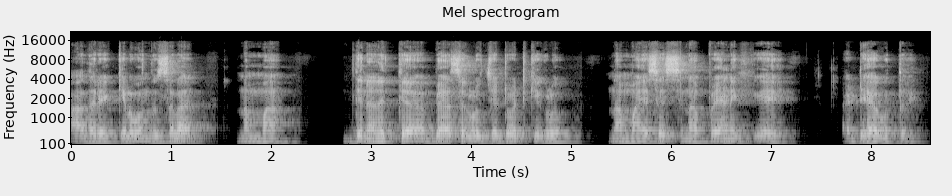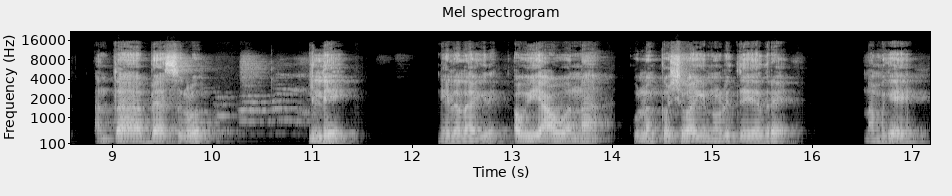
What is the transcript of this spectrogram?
ಆದರೆ ಕೆಲವೊಂದು ಸಲ ನಮ್ಮ ದಿನನಿತ್ಯ ಅಭ್ಯಾಸಗಳು, ಚಟುವಟಿಕೆಗಳು ನಮ್ಮ ಯಶಸ್ಸಿನ ಪ್ರಯಾಣಿಕೆಗೆ ಅಡ್ಡಿಯಾಗುತ್ತವೆ. ಅಂತಹ ಅಭ್ಯಾಸಗಳು ಇಲ್ಲಿ ನೀಡಲಾಗಿದೆ. ಅವು ಯಾವುವನ್ನು ಕೂಲಂಕುಷವಾಗಿ ನೋಡಿದ್ದೇ ಆದರೆ ನಮಗೆ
